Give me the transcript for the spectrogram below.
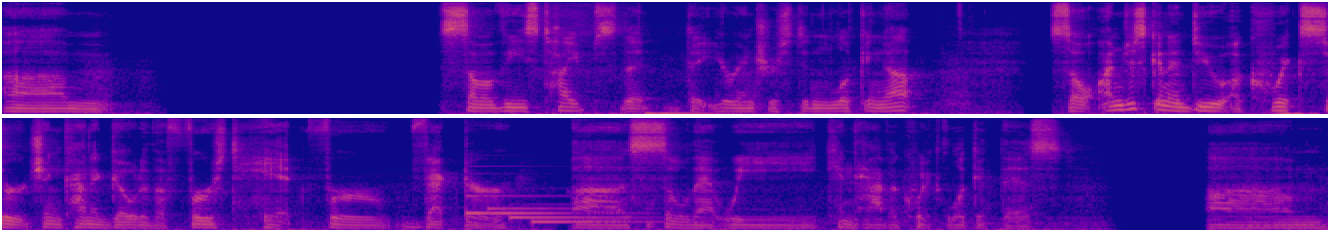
um, some of these types that, that you're interested in looking up. So I'm just going to do a quick search and kind of go to the first hit for vector uh, so that we can have a quick look at this. Um,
